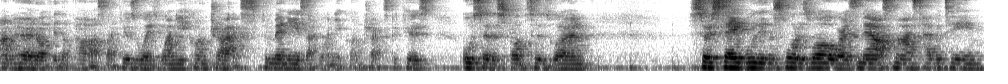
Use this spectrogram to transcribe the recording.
unheard of in the past. Like it was always one year contracts, for many years like one year contracts because also the sponsors weren't so stable within the sport as well. Whereas now it's nice to have a team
